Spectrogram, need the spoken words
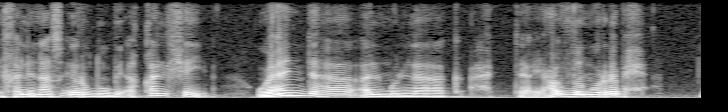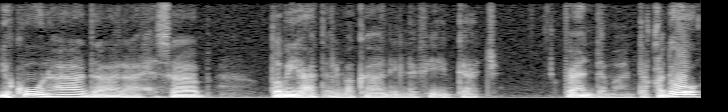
يخلي الناس يرضوا بأقل شيء. وعندها الملاك حتى يعظموا الربح يكون هذا على حساب طبيعة المكان اللي فيه إنتاج. فعندما انتقدوه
